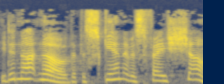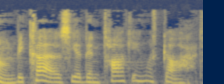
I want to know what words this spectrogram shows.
he did not know that the skin of his face shone because he had been talking with God.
